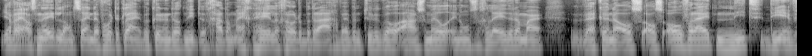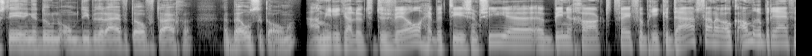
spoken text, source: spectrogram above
ja, wij als Nederland zijn daarvoor te klein. We kunnen dat niet. Het gaat om echt hele grote bedragen. We hebben natuurlijk wel ASML in onze gelederen. Maar wij kunnen als, als overheid niet die investeringen doen om die bedrijven te overtuigen bij ons te komen. Amerika lukt het dus wel. Hebben TSMC binnengehakt. Twee fabrieken daar. Staan er ook andere bedrijven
